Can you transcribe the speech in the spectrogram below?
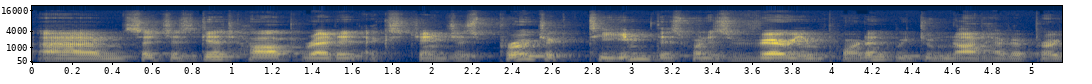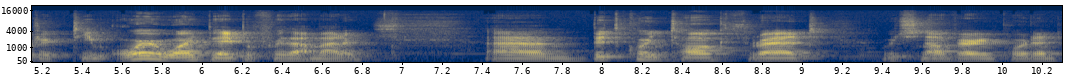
um, such as GitHub, Reddit, Exchanges, project team. This one is very important. We do not have a project team or a white paper for that matter. Um, Bitcoin talk thread, which is not very important.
